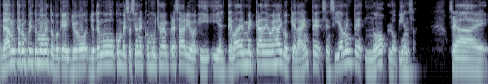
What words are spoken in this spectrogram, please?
déjame, interrumpirte un momento porque yo, yo tengo conversaciones con muchos empresarios y, y el tema del mercadeo es algo que la gente sencillamente no lo piensa. O sea, eh,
